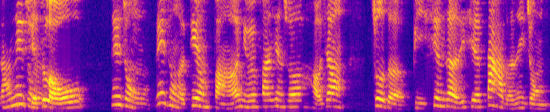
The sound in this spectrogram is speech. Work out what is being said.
然后那种写字楼那种那种的店，反而你会发现说好像做的比现在的一些大的那种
